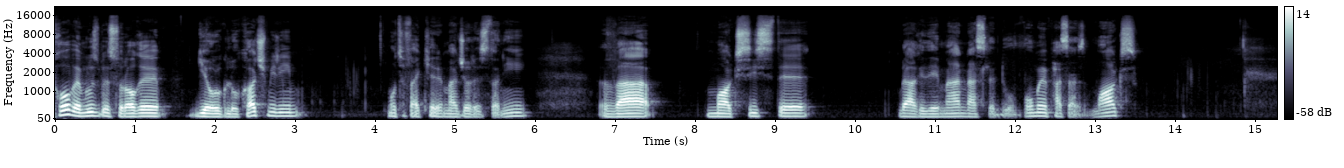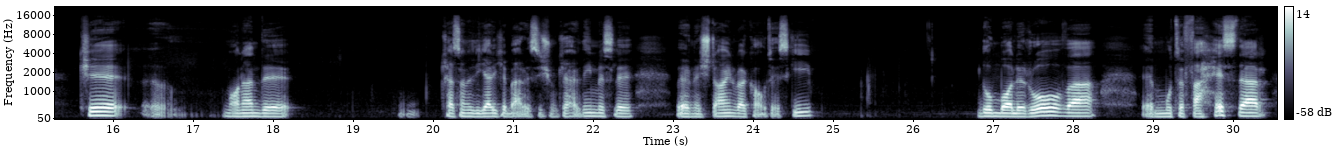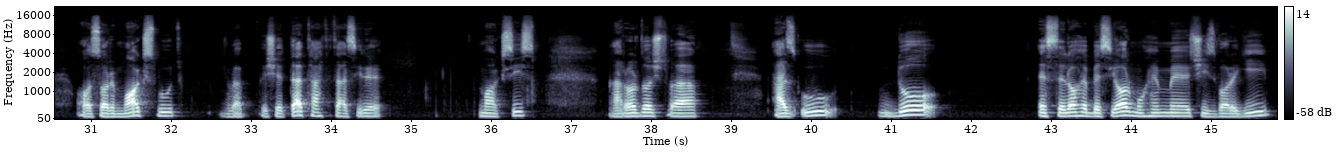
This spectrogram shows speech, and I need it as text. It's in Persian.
خب امروز به سراغ گیورگ لوکاچ میریم متفکر مجارستانی و مارکسیست به عقیده من نسل دوم پس از مارکس که مانند کسان دیگری که بررسیشون کردیم مثل برنشتاین و کاوتسکی دنبال رو و متفحص در آثار مارکس بود و به شدت تحت تاثیر مارکسیسم قرار داشت و از او دو اصطلاح بسیار مهم چیزوارگی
